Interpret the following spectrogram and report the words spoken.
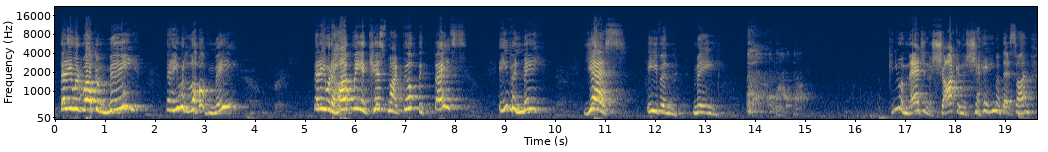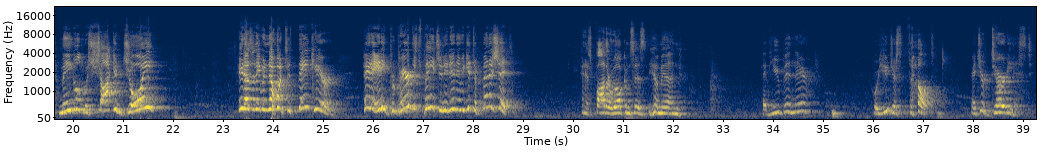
that He would welcome me, that He would love me, that He would hug me and kiss my filthy face. Even me. Yes, even me. Can you imagine the shock and the shame of that son mingled with shock and joy? He doesn't even know what to think here. He, he prepared the speech and he didn't even get to finish it. And his father welcomes his, him in. Have you been there? Where you just felt at your dirtiest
